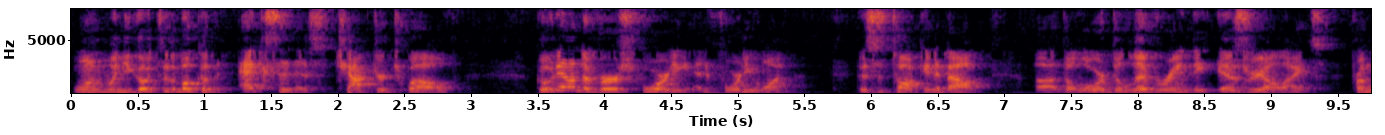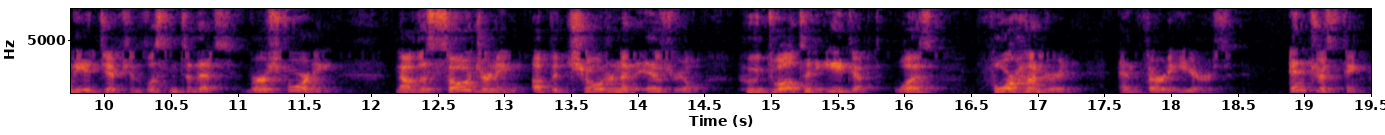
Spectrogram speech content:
When, when you go to the book of Exodus, chapter 12, go down to verse 40 and 41. This is talking about uh, the Lord delivering the Israelites from the Egyptians. Listen to this, verse 40. Now the sojourning of the children of Israel who dwelt in Egypt was 430 years. Interesting.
